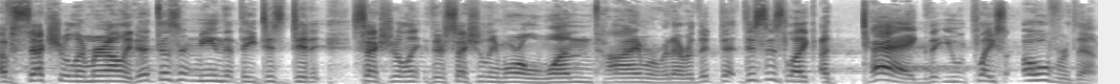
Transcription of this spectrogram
of sexual immorality. That doesn't mean that they just did it sexually, they're sexually immoral one time or whatever. This is like a tag that you would place over them.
